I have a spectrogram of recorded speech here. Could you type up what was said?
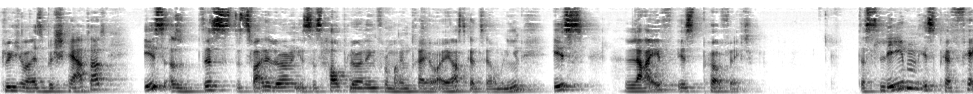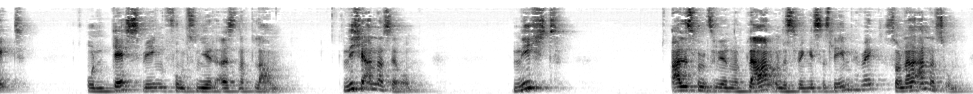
glücklicherweise beschert hat, ist, also das, das zweite Learning ist das Hauptlearning von meinen drei Ayahuasca-Zeremonien, ist Life is perfect. Das Leben ist perfekt und deswegen funktioniert alles nach Plan. Nicht andersherum. Nicht alles funktioniert nach Plan und deswegen ist das Leben perfekt, sondern andersrum.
